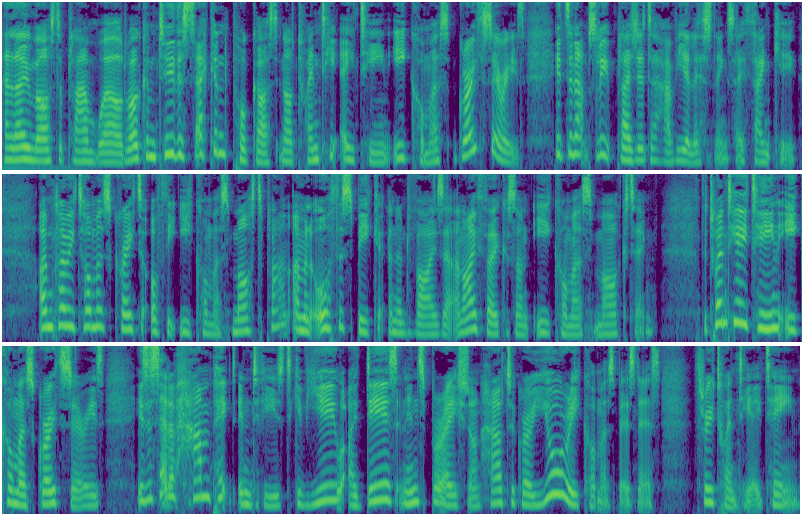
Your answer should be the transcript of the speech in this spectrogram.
Hello, Master Plan World. Welcome to the second podcast in our 2018 e commerce growth series. It's an absolute pleasure to have you listening, so thank you. I'm Chloe Thomas, creator of the e commerce master plan. I'm an author, speaker, and advisor, and I focus on e commerce marketing. The 2018 e commerce growth series is a set of hand picked interviews to give you ideas and inspiration on how to grow your e commerce business through 2018.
